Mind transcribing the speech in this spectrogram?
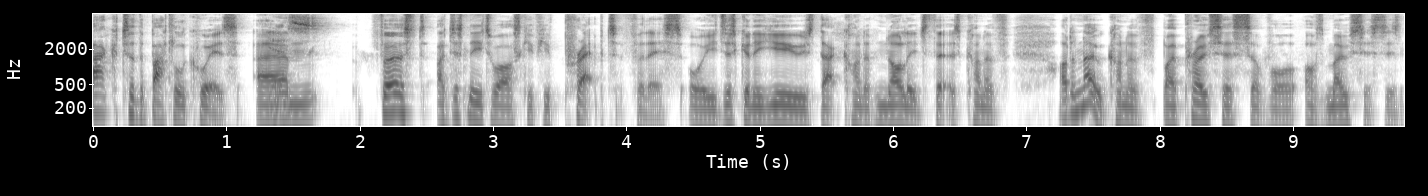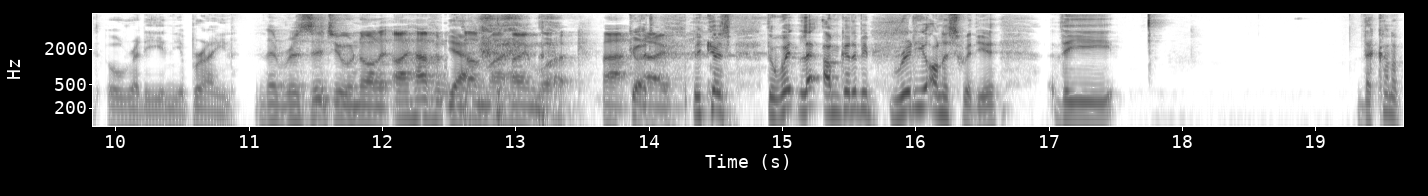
back to the battle quiz. Um, Yes. First, I just need to ask if you've prepped for this, or you're just going to use that kind of knowledge that is kind of, I don't know, kind of by process of osmosis is already in your brain. The residual knowledge. I haven't Yeah. done my homework. Matt, Good, No. because the I'm going to be really honest with you. The the kind of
